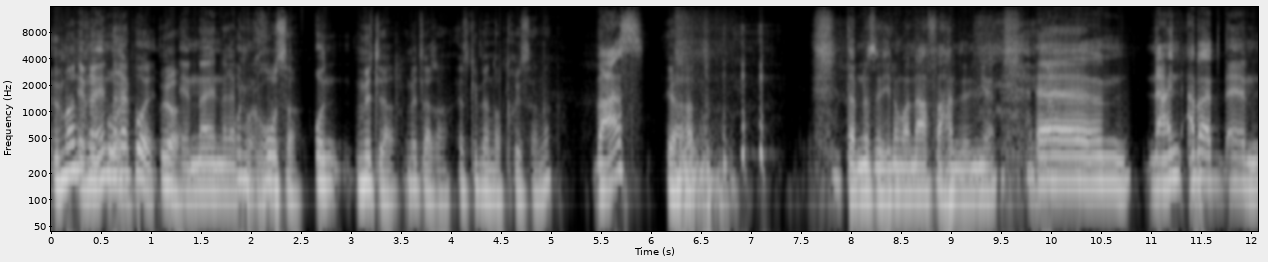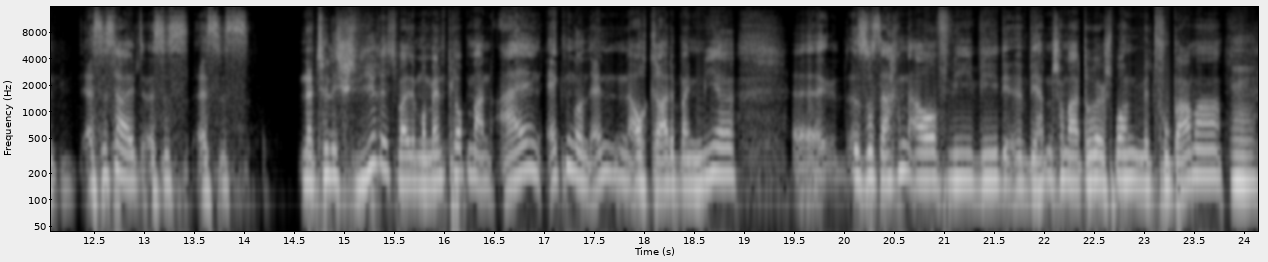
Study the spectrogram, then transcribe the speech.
immer ein Immerhin Red Bull. Ja. Immerhin Red Und Bull. großer. Und Mittler, mittlerer. Es gibt ja noch größer, ne? was? Ja. Da müssen wir hier nochmal nachverhandeln hier. ähm, nein, aber ähm, es ist halt, es ist, es ist natürlich schwierig, weil im Moment ploppen an allen Ecken und Enden, auch gerade bei mir, äh, so Sachen auf, wie, wie, wir hatten schon mal drüber gesprochen mit Fubama, mhm.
